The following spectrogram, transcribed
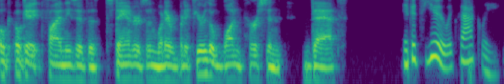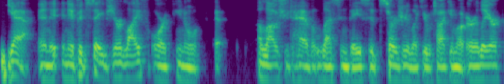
okay, fine, these are the standards and whatever. But if you're the one person that if it's you exactly yeah and it, and if it saves your life or you know allows you to have a less invasive surgery like you were talking about earlier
